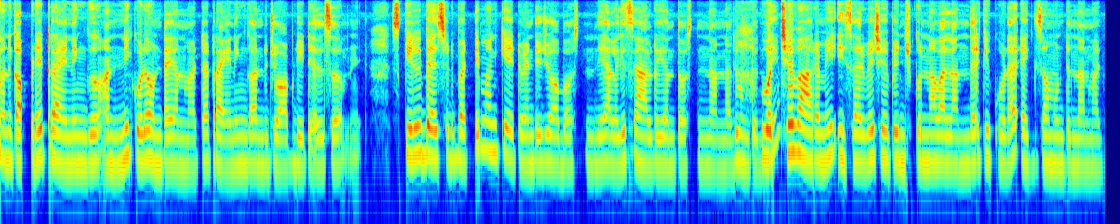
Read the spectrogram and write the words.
మనకు అప్పుడే ట్రైనింగ్ అన్నీ కూడా ఉంటాయి అన్నమాట training and job details. Skill based బట్టి మనకి ఎటువంటి జాబ్ వస్తుంది అలాగే శాలరీ ఎంత వస్తుంది అన్నది ఉంటుంది. వచ్చే వారమే ఈ సర్వే చేపించుకున్న వాళ్ళందరికీ కూడా ఎగ్జామ్ ఉంటుందన్నమాట.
